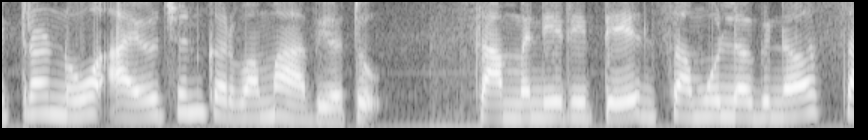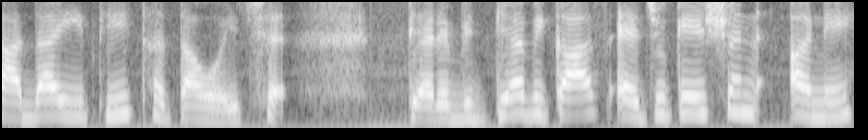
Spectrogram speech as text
વિતરણનું આયોજન કરવામાં આવ્યું હતું. સામાન્ય રીતે સમૂહ લગ્ન સાદાઈથી થતા હોય છે. ત્યારે વિદ્યા વિકાસ, એજ્યુકેશન અને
